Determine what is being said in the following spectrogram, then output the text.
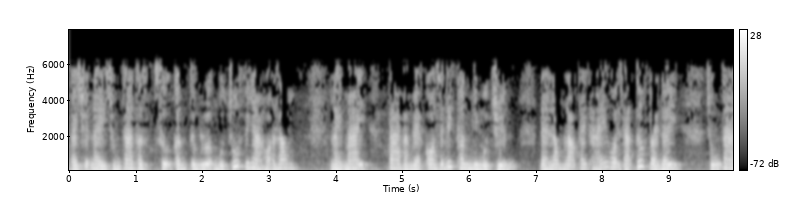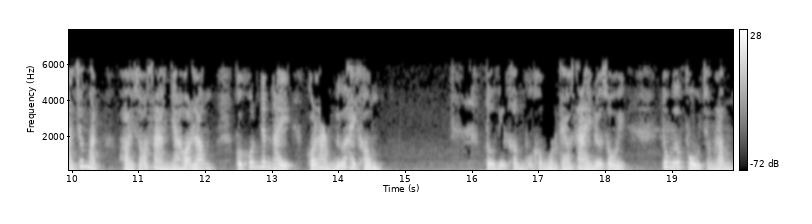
cái chuyện này chúng ta thật sự cần thương lượng một chút với nhà họ Long. Ngày mai, ta và mẹ con sẽ đích thân đi một chuyến, để Long lão thái thái gọi dạ tước về đây. Chúng ta trước mặt hỏi rõ ràng nhà họ Long, cuộc hôn nhân này có làm nữa hay không? Tô Vĩ Khâm cũng không muốn kéo dài nữa rồi. Tô Ngữ Phủ trong lòng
